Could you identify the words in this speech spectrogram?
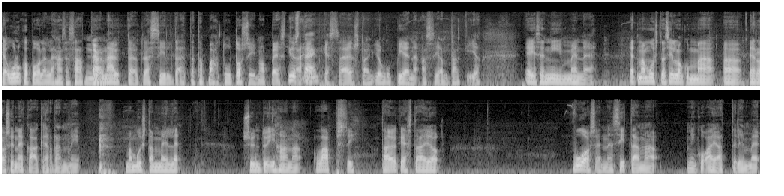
Ja ulkopuolellehan se saattaa Joo. näyttäytyä siltä, että tapahtuu tosi nopeasti Just ja näin. hetkessä ja jostain jonkun pienen asian takia. Ei se niin mene. Et mä muistan silloin, kun mä ää, erosin ekaa kerran, niin mä muistan meille syntyi ihana lapsi, tai oikeastaan jo vuosi ennen sitä mä niin ajattelimme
